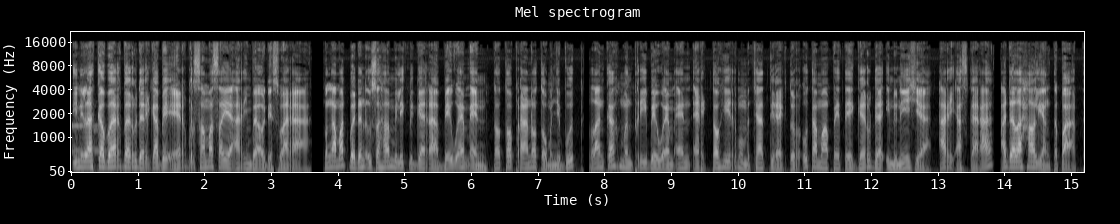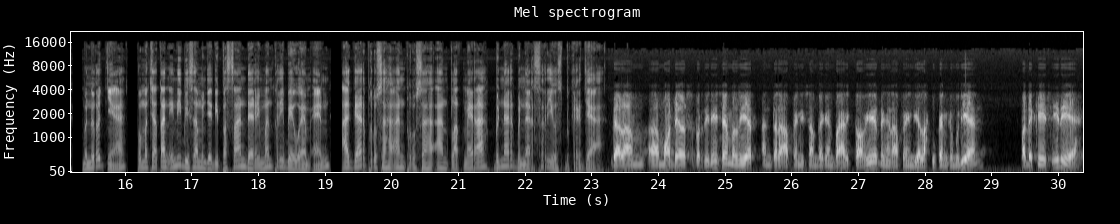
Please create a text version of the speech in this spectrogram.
Inilah kabar baru dari KBR bersama saya Arimba Odeswara. Pengamat Badan Usaha Milik Negara BUMN Toto Pranoto menyebut langkah Menteri BUMN Erick Thohir memecat Direktur Utama PT Garuda Indonesia Ari Askara adalah hal yang tepat. Menurutnya, pemecatan ini bisa menjadi pesan dari Menteri BUMN agar perusahaan-perusahaan plat merah benar-benar serius bekerja. Dalam uh, model seperti ini saya melihat antara apa yang disampaikan Pak Erick Thohir dengan apa yang dia lakukan kemudian pada case ini ya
